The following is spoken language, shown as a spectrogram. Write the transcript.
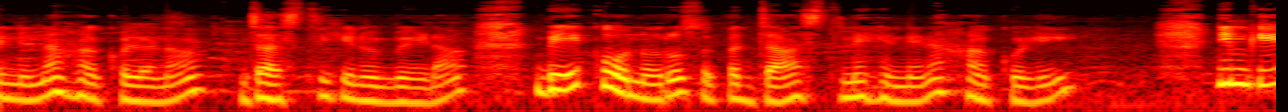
ಎಣ್ಣೆನ ಹಾಕ್ಕೊಳ್ಳೋಣ ಜಾಸ್ತಿ ಏನು ಬೇಡ. ಬೇಕು ಅನ್ನೋರು ಸ್ವಲ್ಪ ಜಾಸ್ತಿನೇ ಎಣ್ಣೆನ ಹಾಕ್ಕೊಳ್ಳಿ ನಿಮಗೆ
